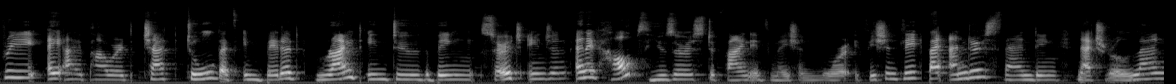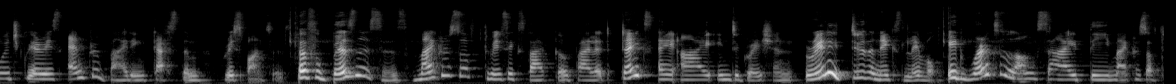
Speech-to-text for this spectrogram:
free AI powered chat tool that's embedded right into the Bing search engine, and it helps users to find information more efficiently by understanding natural language queries and providing custom responses. But for businesses, Microsoft 365 Copilot takes AI integration really to the next level. It works alongside the Microsoft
